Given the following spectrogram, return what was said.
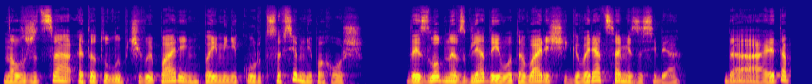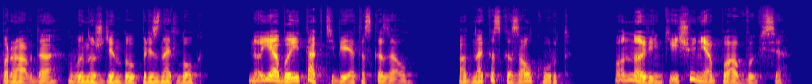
На лжеца этот улыбчивый парень по имени Курт совсем не похож. Да и злобные взгляды его товарищей говорят сами за себя. «Да, это правда», – вынужден был признать Лок. «Но я бы и так тебе это сказал». Однако сказал Курт. Он новенький, еще не пообвыкся.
